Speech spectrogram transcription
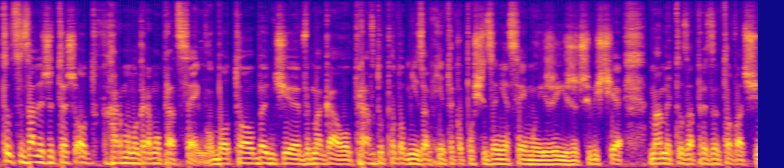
To co zależy też od harmonogramu prac Sejmu, bo to będzie wymagało prawdopodobnie zamkniętego posiedzenia Sejmu, jeżeli rzeczywiście mamy to zaprezentować,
